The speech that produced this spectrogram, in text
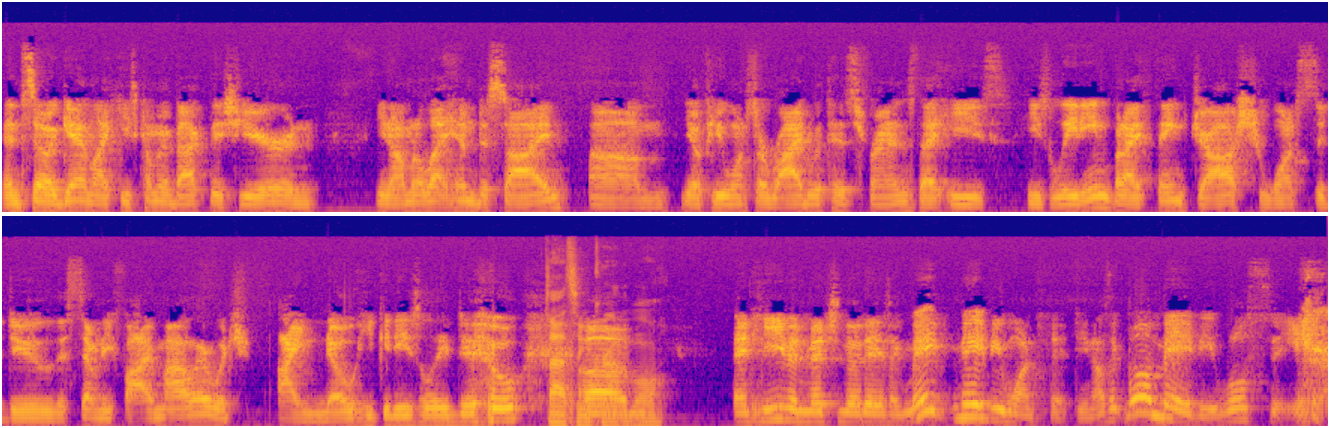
And so again, like he's coming back this year and you know, I'm going to let him decide, um, you know, if he wants to ride with his friends that he's he's leading. But I think Josh wants to do the 75 miler, which I know he could easily do. That's Um, incredible. and he even mentioned the other day, he's like, maybe, maybe 150. And I was like, well, maybe. We'll see.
